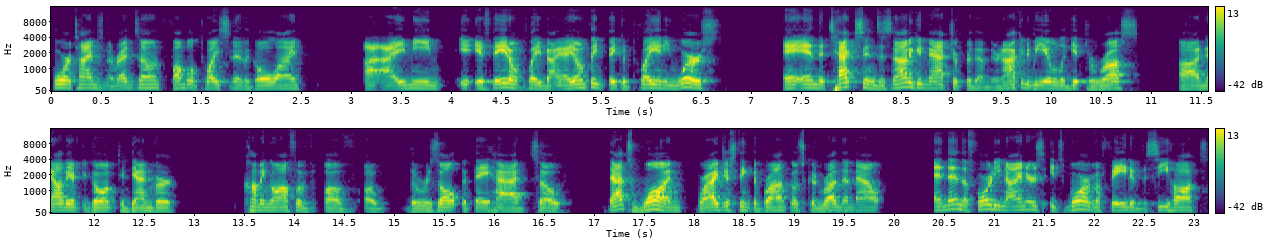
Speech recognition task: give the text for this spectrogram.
four times in the red zone, fumbled twice into the goal line. I, I mean, if they don't play back, I don't think they could play any worse. And, and the Texans, it's not a good matchup for them. They're not going to be able to get to Russ. Uh, now they have to go up to Denver, coming off of, of, of the result that they had. So that's one where I just think the Broncos could run them out. And then the 49ers, it's more of a fate of the Seahawks,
